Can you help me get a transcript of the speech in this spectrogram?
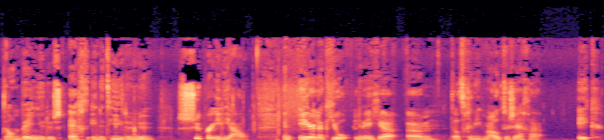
dan ben je dus echt in het hier en nu. Super ideaal. En eerlijk, joh, weet je, um, dat geniet me ook te zeggen. Ik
